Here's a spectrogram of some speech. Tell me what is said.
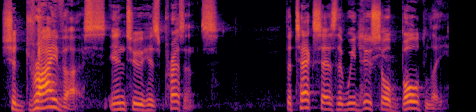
should drive us into his presence. The text says that we do so boldly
